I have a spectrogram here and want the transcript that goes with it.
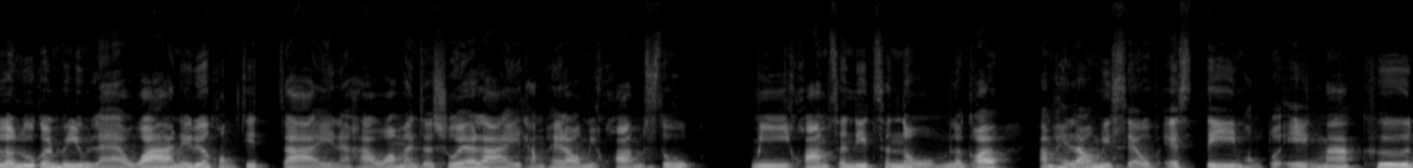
เรารู้กันไปอยู่แล้วว่าในเรื่องของจิตใจนะคะ ว่ามันจะช่วยอะไรทำให้เรามีความสุข มีความสนิทสนม แล้วก็ทำให้เรามี Self Esteem ของตัวเองมากขึ้น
